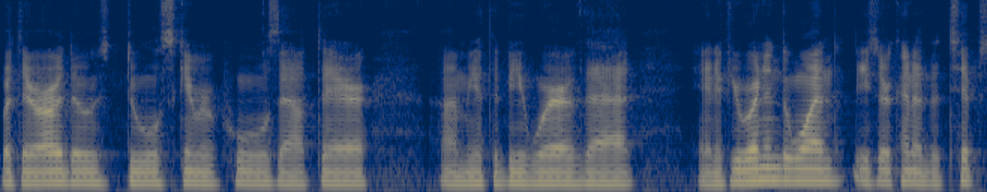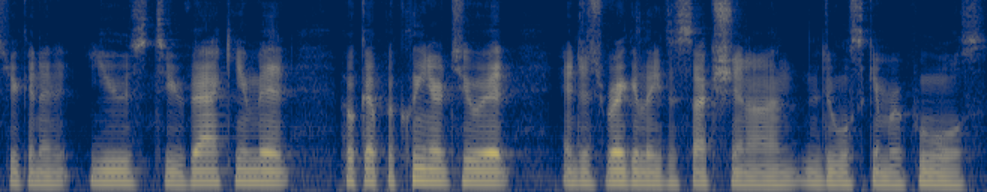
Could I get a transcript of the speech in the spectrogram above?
but there are those dual skimmer pools out there. Um, you have to be aware of that. And if you run into one, these are kind of the tips you're going to use to vacuum it, hook up a cleaner to it, and just regulate the suction on the dual skimmer pools.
